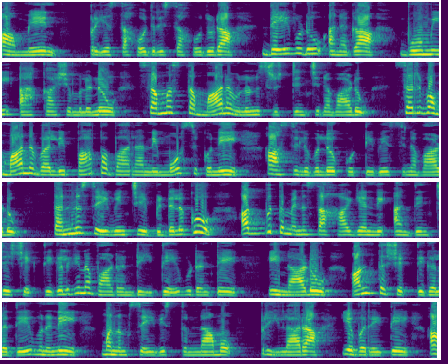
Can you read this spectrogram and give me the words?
ఆమెన్. ప్రియ సహోదరి సహోదుడా దేవుడు అనగా భూమి ఆకాశములను సమస్త మానవులను సృష్టించినవాడు సర్వ మానవాళి పాప భారాన్ని మోసుకొని ఆ సిలువలో కొట్టివేసినవాడు తన్ను సేవించే బిడ్డలకు అద్భుతమైన సహాయాన్ని అందించే శక్తి కలిగిన వాడండి దేవుడంటే. ఈనాడు అంత శక్తిగల దేవునిని మనం సేవిస్తున్నాము. ప్రియులారా ఎవరైతే ఆ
